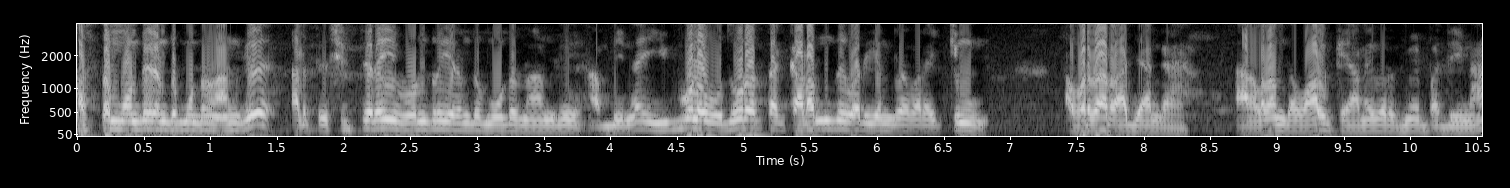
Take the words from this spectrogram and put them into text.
அஸ்தம் ஒன்று இரண்டு மூன்று நான்கு அடுத்து சித்திரை ஒன்று இரண்டு மூன்று நான்கு அப்படின்னா இவ்வளவு தூரத்தை கடந்து வருகின்ற வரைக்கும் அவர்தான் ராஜாங்க. அதனால தான் இந்த வாழ்க்கை அனைவருக்குமே பார்த்தீங்கன்னா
